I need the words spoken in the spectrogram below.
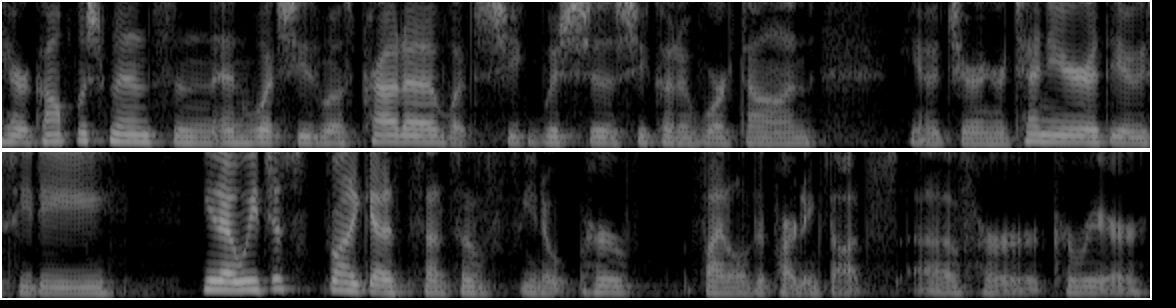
her accomplishments and, and what she's most proud of, what she wishes she could have worked on, you know, during her tenure at the OECD. You know, we just want to get a sense of, you know, her final departing thoughts of her career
